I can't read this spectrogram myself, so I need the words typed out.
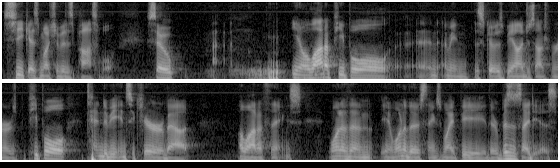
seek as much of it as possible. So you know, a lot of people, and I mean, this goes beyond just entrepreneurs, but people tend to be insecure about a lot of things. One of them, you know, one of those things might be their business ideas.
